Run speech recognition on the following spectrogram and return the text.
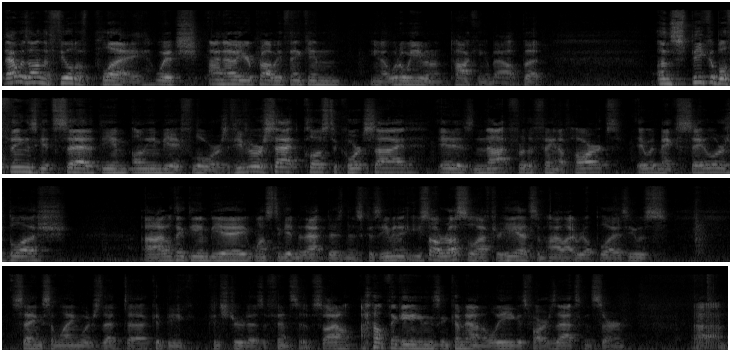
that was on the field of play, which I know you're probably thinking, you know, what are we even talking about? But unspeakable things get said at the on the NBA floors. If you've ever sat close to courtside, it is not for the faint of heart. It would make sailors blush. Uh, I don't think the NBA wants to get into that business because even you saw Russell after he had some highlight reel plays, he was saying some language that uh, could be construed as offensive. So I don't I don't think anything's going to come down the league as far as that's concerned. Um,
